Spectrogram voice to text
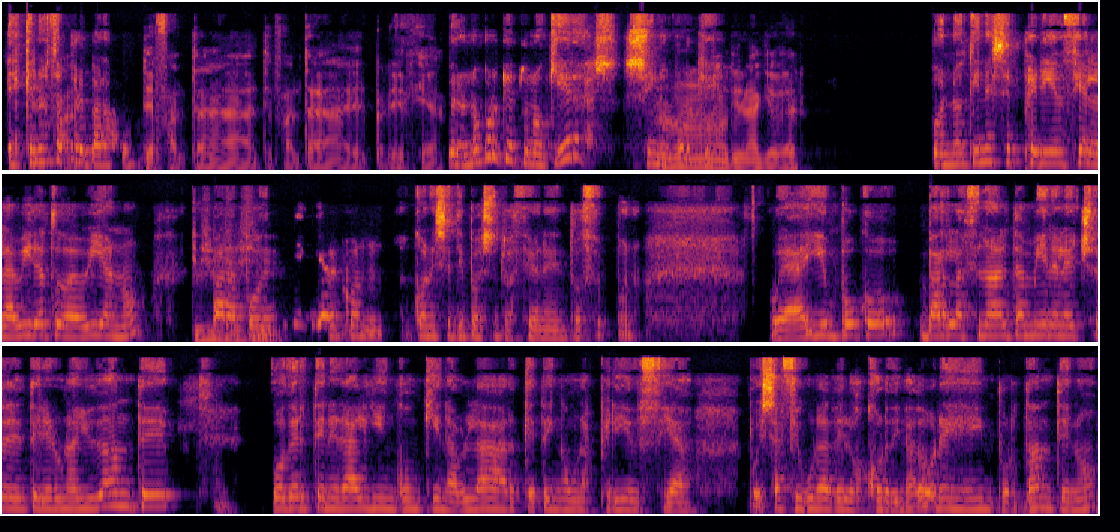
Es que no estás preparado. Te falta, te falta experiencia. Pero no porque tú no quieras, sino no, porque. No, no, tiene nada que ver. Pues no tienes experiencia en la vida todavía, ¿no? Para poder lidiar con, ese tipo de situaciones. Entonces, bueno, pues ahí un poco va relacionado también el hecho de tener un ayudante, poder tener alguien con quien hablar, que tenga una experiencia, pues esa figura de los coordinadores es importante, ¿no?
